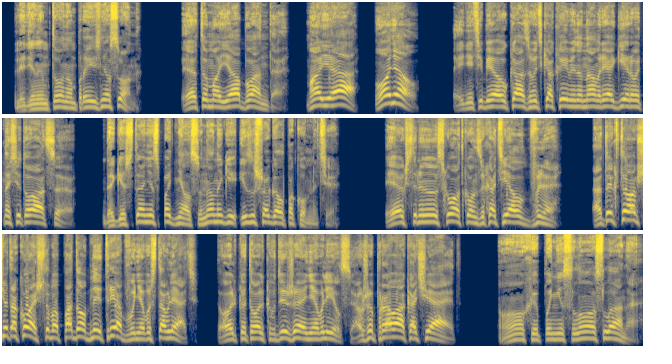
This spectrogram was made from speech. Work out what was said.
— ледяным тоном произнес он. «Это моя банда. Моя! Понял?» И не тебе указывать, как именно нам реагировать на ситуацию!» Дагестанец поднялся на ноги и зашагал по комнате. «Экстренную сходку он захотел, бля! А ты кто вообще такой, чтобы подобные требования выставлять? Только-только в движение влился, а уже права качает!» Ох, и понесло Аслана.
